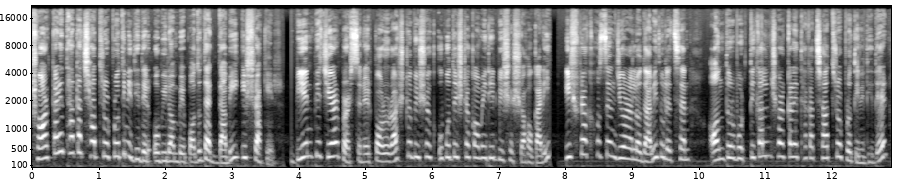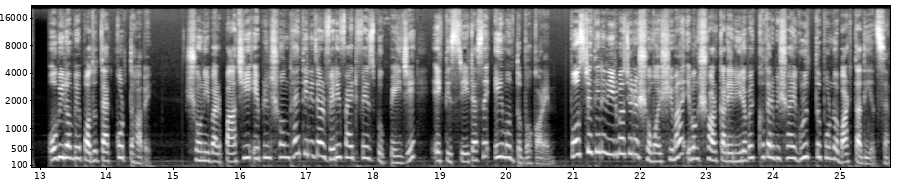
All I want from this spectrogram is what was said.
সরকারে থাকা ছাত্র প্রতিনিধিদের অবিলম্বে পদত্যাগ দাবি ইশরাকের। বিএনপি চেয়ারপারসনের পররাষ্ট্র বিষয়ক উপদেষ্টা কমিটির বিশেষ সহকারী ইশরাক হোসেন জোরালো দাবি তুলেছেন, অন্তর্বর্তীকালীন সরকারে থাকা ছাত্র প্রতিনিধিদের অবিলম্বে পদত্যাগ করতে হবে। শনিবার পাঁচই এপ্রিল সন্ধ্যায় তিনি তার ভেরিফাইড ফেসবুক পেজে একটি স্টেটাসে এই মন্তব্য করেন। পোস্টে তিনি নির্বাচনের সময়সীমা এবং সরকারের নিরপেক্ষতার বিষয়ে গুরুত্বপূর্ণ বার্তা দিয়েছেন।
